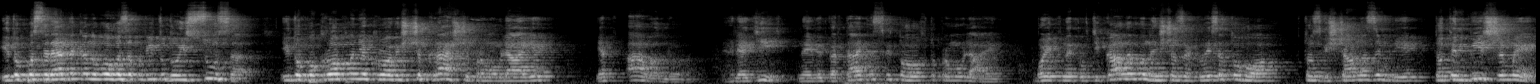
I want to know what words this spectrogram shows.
і до посередника нового заповіту до Ісуса, і до покроплення крові, що краще промовляє, як Авалюра. Глядіть, не відвертайтесь від хто промовляє, бо як не повтікали вони, що зреклися того, хто звіщав на землі, то тим більше ми,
